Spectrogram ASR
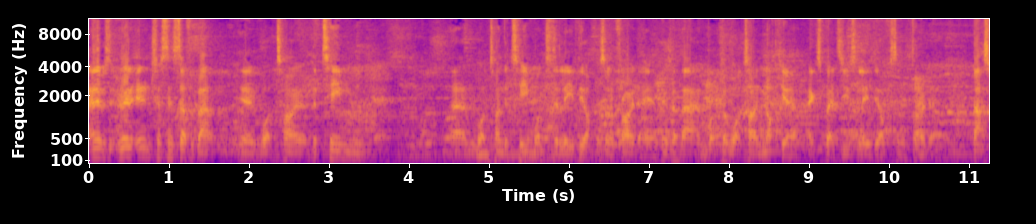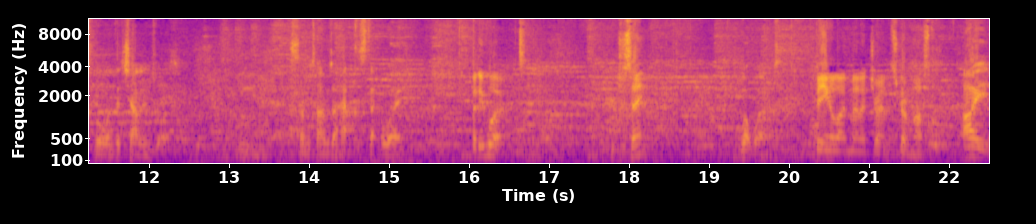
and it was really interesting stuff about you know what time the team, um, what time the team wanted to leave the office on a Friday and things like that, and what, but what time Nokia expected you to leave the office on a Friday. That's what the challenge was. Sometimes I had to step away. But it worked. You say? What worked? Being a line manager and a scrum master. I,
